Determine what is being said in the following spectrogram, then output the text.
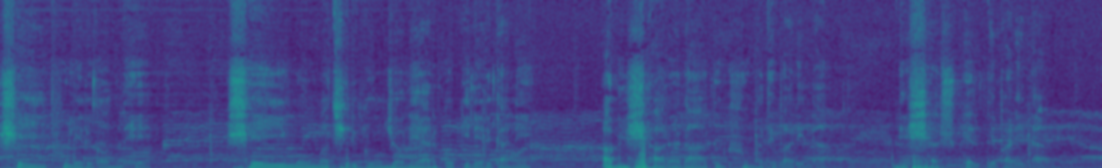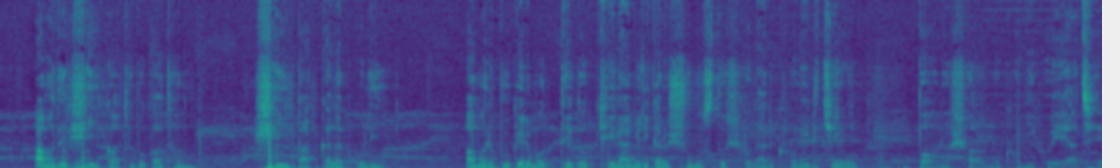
সেই ফুলের গন্ধে সেই মৌমাছির গুঞ্জনে আর কোকিলের গানে আমি সারা রাত ঘুমাতে পারি না, নিঃশ্বাস ফেলতে পারি না। আমাদের সেই কথোপকথন, সেই বাক্যালাপগুলি আমার বুকের মধ্যে দক্ষিণ আমেরিকার সমস্ত সোনার খনির চেয়েও বড় স্বর্ণখনি হয়ে আছে।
